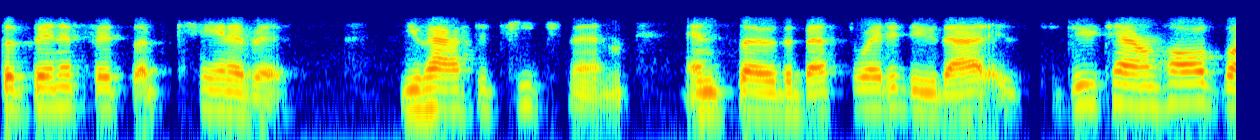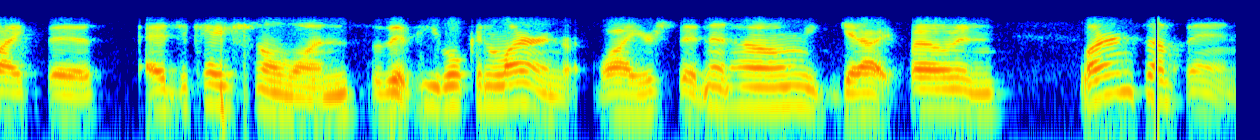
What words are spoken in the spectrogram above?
the benefits of cannabis, you have to teach them. And so the best way to do that is to do town halls like this, educational ones, so that people can learn while you're sitting at home. You can get out your phone and learn something,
